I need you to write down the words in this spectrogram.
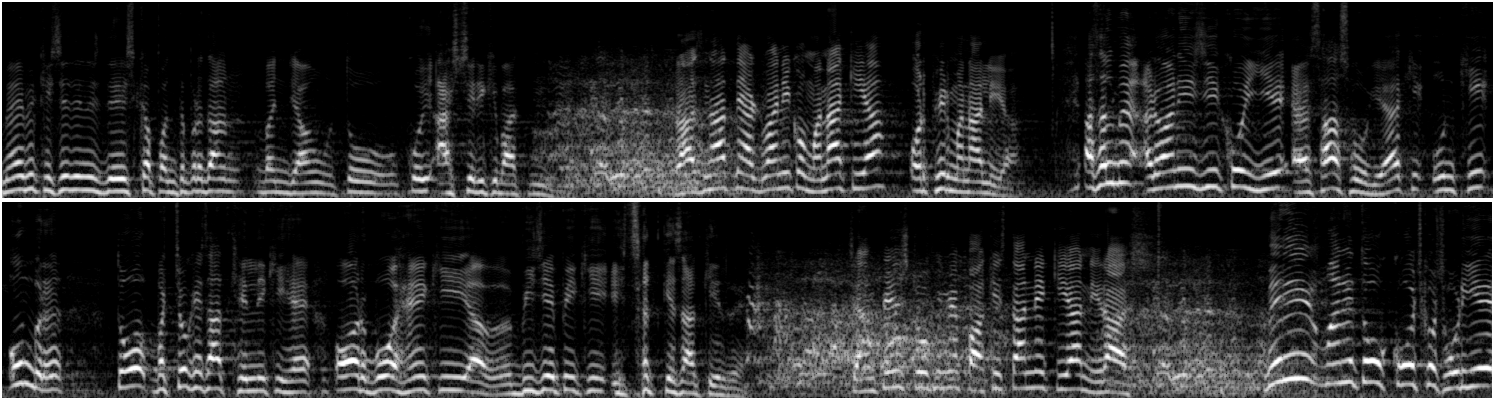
मैं भी किसी दिन इस देश का पंत प्रधान बन जाऊँ तो कोई आश्चर्य की बात नहीं राजनाथ ने अडवाणी को मना किया और फिर मना लिया। असल में अडवाणी जी को ये एहसास हो गया कि उनकी उम्र तो बच्चों के साथ खेलने की है और वो हैं कि बीजेपी की इज़्ज़त के साथ खेल रहे हैं। चैंपियंस ट्रॉफी में पाकिस्तान ने किया निराश। मेरी माने तो कोच को छोड़िए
